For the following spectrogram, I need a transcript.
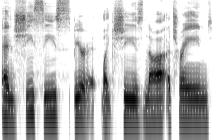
And she sees spirit. Like she's not a trained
